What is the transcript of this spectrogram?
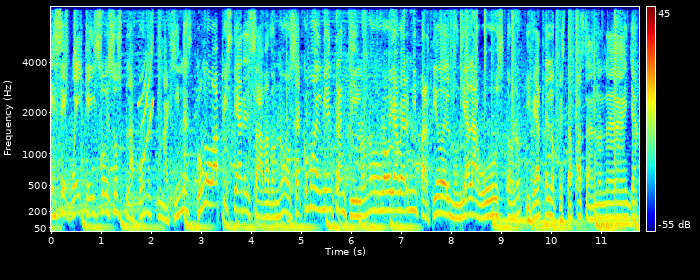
Ese güey que hizo esos plafones, ¿te imaginas? ¿Cómo va a pistear el sábado, no? O sea, como él bien tranquilo, no voy a ver mi partido del mundial a gusto, ¿no? Y fíjate lo que está pasando, Naya.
